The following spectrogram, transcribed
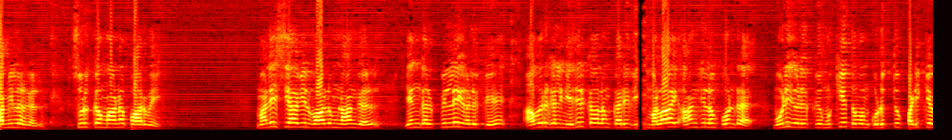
தமிழர்கள் சுருக்கமான பார்வை. மலேசியாவில் வாழும் நாங்கள் எங்கள் பிள்ளைகளுக்கு அவர்களின் எதிர்காலம் கருதி மலாய் ஆங்கிலம் போன்ற மொழிகளுக்கு முக்கியத்துவம் கொடுத்து படிக்க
